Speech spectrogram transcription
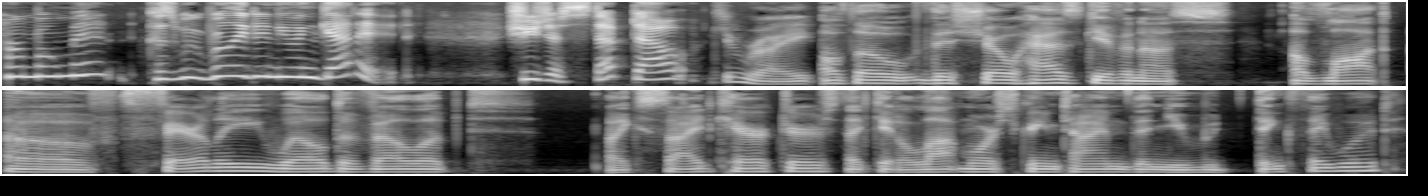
her moment? Because we really didn't even get it. She just stepped out. You're right. Although this show has given us a lot of fairly well developed like side characters that get a lot more screen time than you would think they would.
